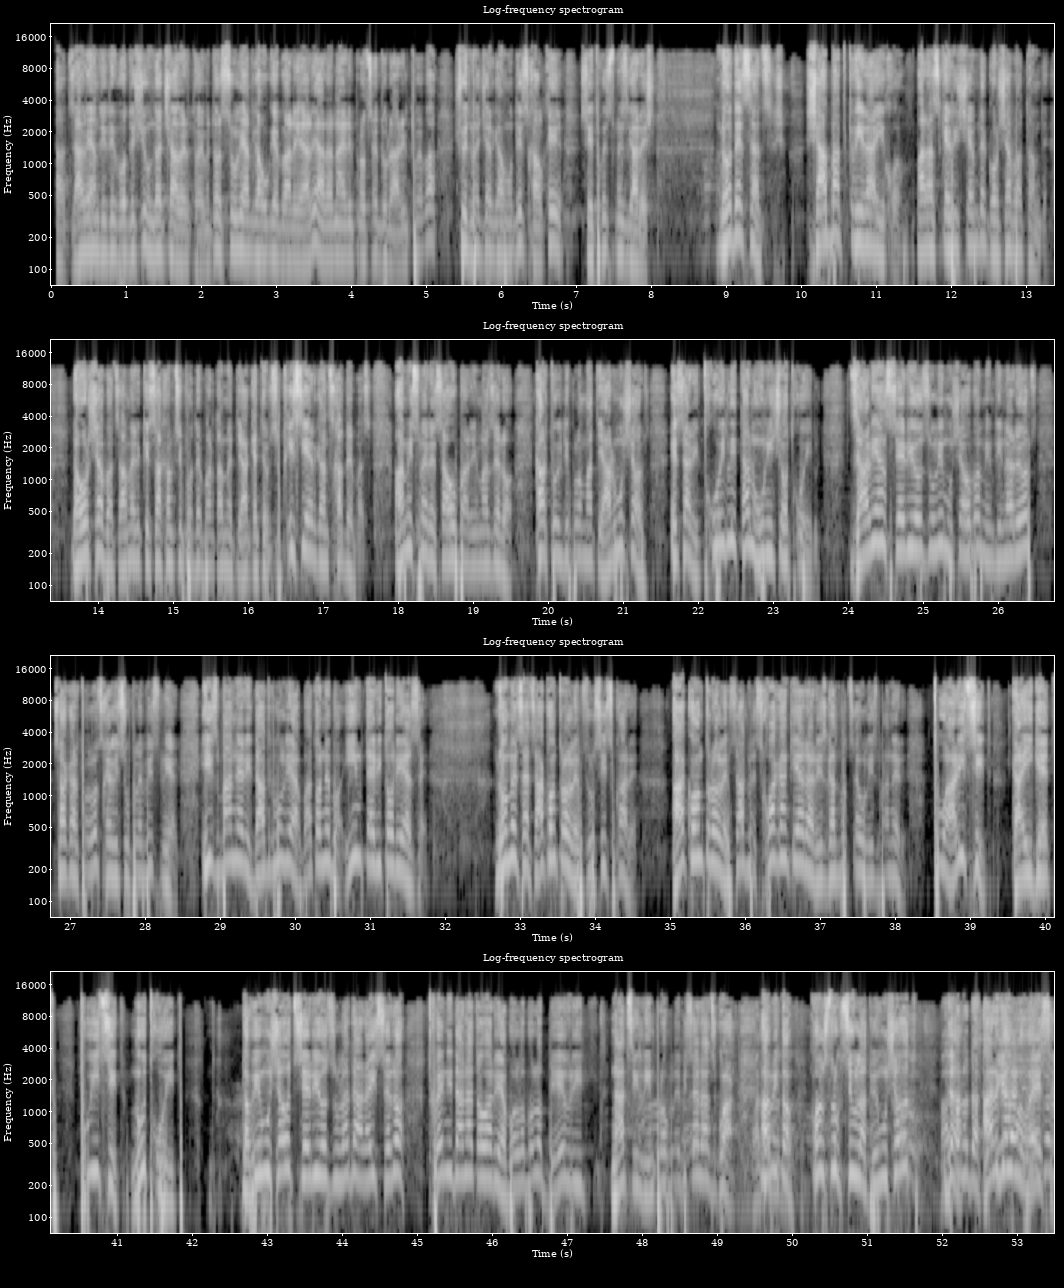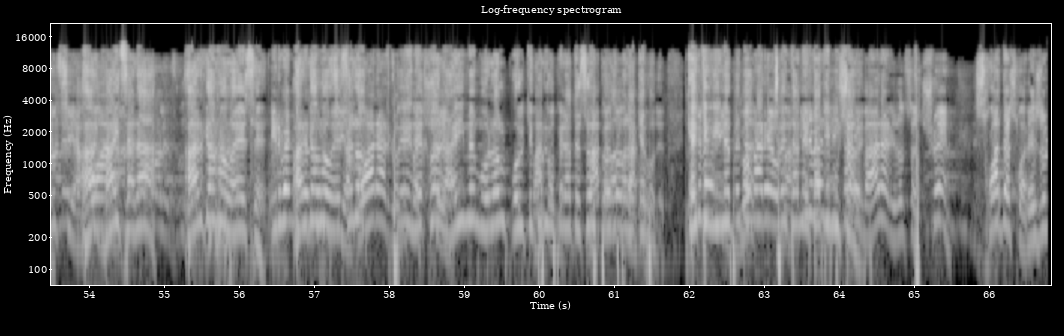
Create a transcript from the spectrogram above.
ძალიან დიდი ბოდიში უნდა ჩავერთო, იმიტომ რომ სულიად გაუგებარი არის, არანაირი პროცედურა არ ითვება, 17-ჯერ გამოდის ხალხი სიტყვის მის გარეშე. როდესაც შაბათ კვირა იყო პარასკევის შემდეგ ორშაბათამდე და ორშაბათს ამერიკის სახელმწიფო დეპარტამენტი აკეთებს ფხისიერ განცხადებას ამის მერე საუბარი იმაზე რომ ქართული დიპლომატია არ მუშაობს ეს არის ტყუილი თან უნიჭო ტყუილი. ძალიან სერიოზული მუშაობა მიმდინარეობს საქართველოს ხელისუფლების მიერ. ის ბანერი დადგმულია ბატონებო იმ ტერიტორიაზე რომელსაც აკონტროლებს რუსის მხარე აკონტროლებს. სადმე სხვაგან კი არ არის გადმოწეული ის ბანერი. თუ არიცით გაიგეთ. თუ იცით ნუ ტყუით და ვიმუშაოთ სერიოზულად არა ისე რომ თქვენი დანატოვარია. ბოლო-ბოლო ბევრი ნაწილი იმ პრობლემისა რაც გვაქვს. ამიტომ კონსტრუქციულად ვიმუშაოთ და არ გამოვა ესე მაიცა რა? არ გამოვა ესე არ გამოვა ესე რომ თქვენ ახლა რაიმე მორალ პოლიტიკური უპირატესობები ველაპარაკებოდეთ კეთილინებე და ჩვენთან ერთად იმუშავეთ. არ არის როცა ჩვენ სხვადასხვა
